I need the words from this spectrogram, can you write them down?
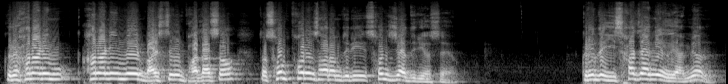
그리고 하나님, 하나님의 말씀을 받아서 또 선포하는 사람들이 선지자들이었어요. 그런데 이 사장에 의하면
